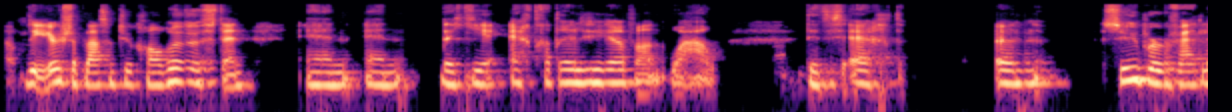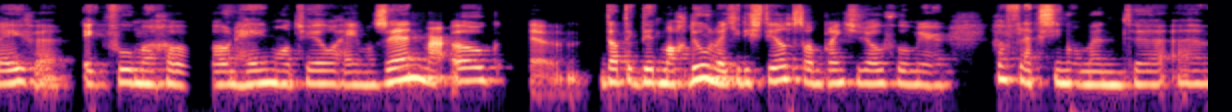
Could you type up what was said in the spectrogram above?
Op de eerste plaats natuurlijk gewoon rust en, en, en dat je echt gaat realiseren van, wauw, dit is echt een super vet leven. Ik voel me gewoon helemaal chill, helemaal zen. Maar ook ehm, dat ik dit mag doen. Weet je, die stilstand brengt je zoveel meer reflectiemomenten. ehm,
